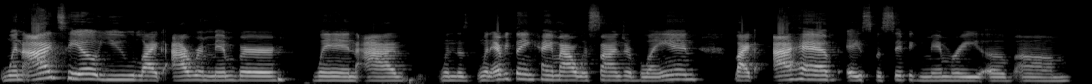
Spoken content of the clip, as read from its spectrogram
when I tell you, like I remember when I when the when everything came out with Sandra Bland, like I have a specific memory of um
